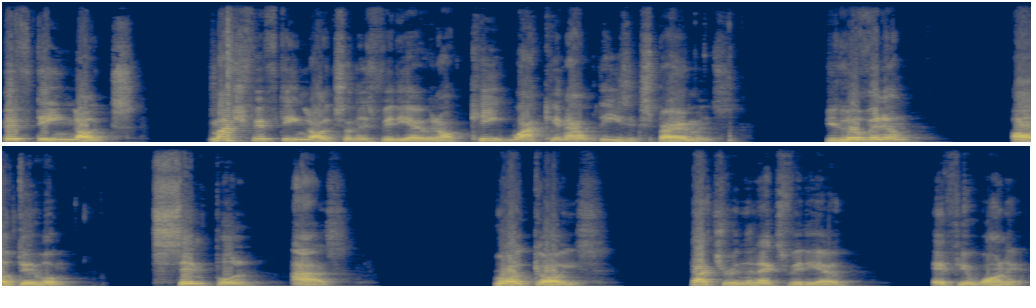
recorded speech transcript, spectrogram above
15 likes? Smash 15 likes on this video and I'll keep whacking out these experiments. You're loving them, I'll do them. Simple as. Right guys, catch you in the next video if you want it.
